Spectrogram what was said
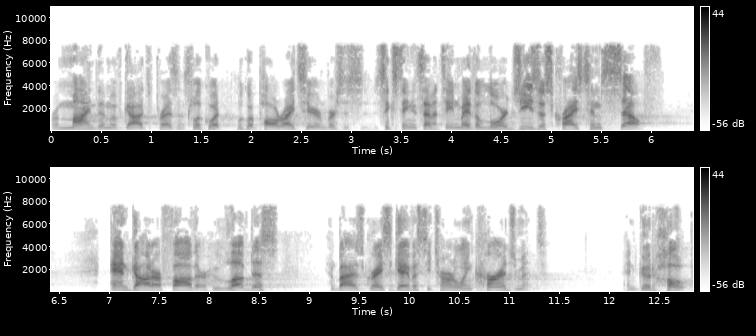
Remind them of God's presence. Look what, look what Paul writes here in verses 16 and 17. May the Lord Jesus Christ himself and God our Father, who loved us and by his grace gave us eternal encouragement and good hope.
